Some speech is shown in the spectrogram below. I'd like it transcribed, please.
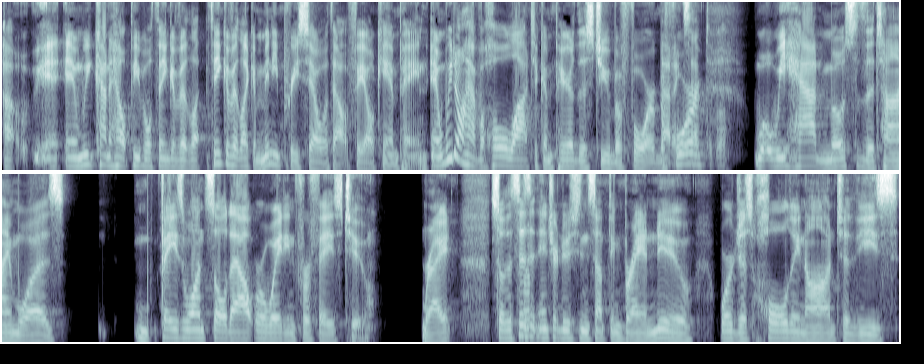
Uh, and, and we kind of help people think of it like think of it like a mini pre-sale without fail campaign. And we don't have a whole lot to compare this to before. Before what we had most of the time was phase one sold out. We're waiting for phase two, right? So this isn't introducing something brand new. We're just holding on to these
